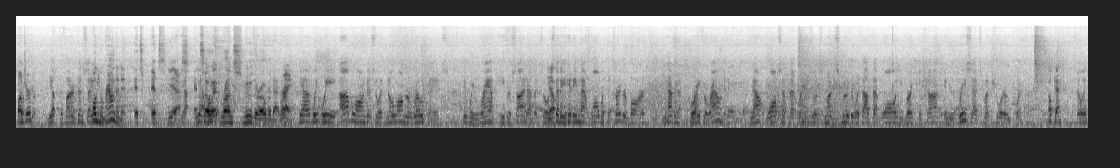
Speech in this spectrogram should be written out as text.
plunger. Yep, the firing pin safety. Oh, you rounded it. It's it's yes, Yeah, and yeah, so we- it runs smoother over that. Right. Yeah, we, we oblonged it so it no longer rotates. Then we ramp either side of it. So Yep. instead of hitting that wall with the trigger bar and having it break around it, now it walks up that ramp so it's much smoother without that wall. You break the shot and your reset's much shorter and quicker. Okay. So it's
